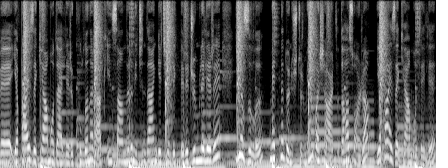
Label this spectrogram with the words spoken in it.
ve yapay zeka modelleri kullanarak insanların içinden geçirdikleri cümleleri yazılı metne dönüştürmeyi başardı. Daha sonra yapay zeka modeli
